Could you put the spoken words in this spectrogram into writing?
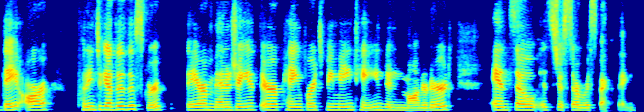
they are putting together this group they are managing it they're paying for it to be maintained and monitored and so it's just a respect thing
